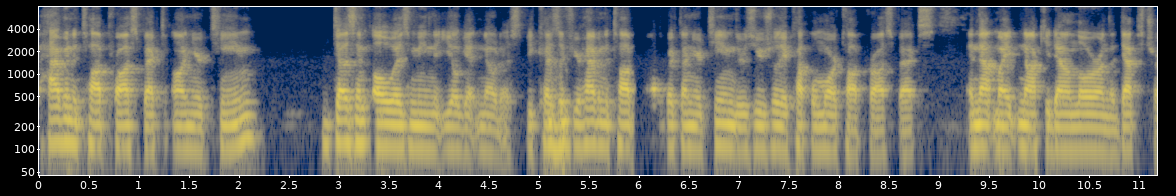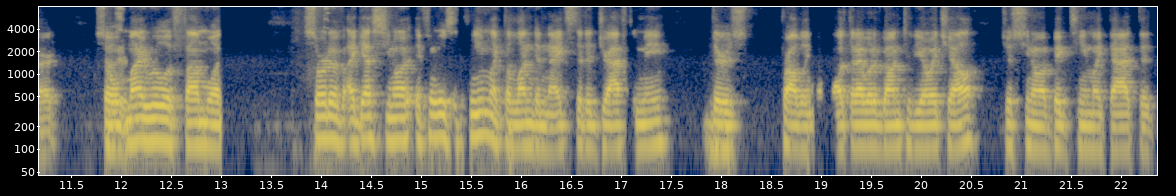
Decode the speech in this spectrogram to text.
having a top prospect on your team doesn't always mean that you'll get noticed because mm-hmm. if you're having a top prospect on your team, there's usually a couple more top prospects, and that might knock you down lower on the depth chart. So okay. my rule of thumb was sort of, I guess, you know, if it was a team like the London Knights that had drafted me, mm-hmm. there's probably no doubt that I would have gone to the OHL. Just you know, a big team like that that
